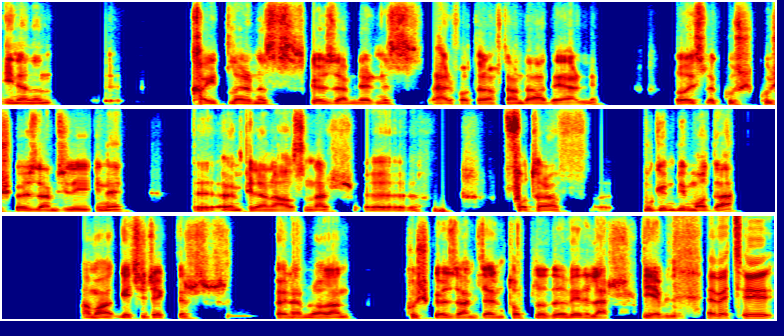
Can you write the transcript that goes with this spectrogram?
inanın e, kayıtlarınız, gözlemleriniz her fotoğraftan daha değerli. Dolayısıyla kuş, kuş gözlemciliğini e, ön plana alsınlar. E, fotoğraf e, bugün bir moda ama geçecektir. Önemli olan kuş gözlemcilerinin topladığı veriler diyebilirim. Evet, e,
